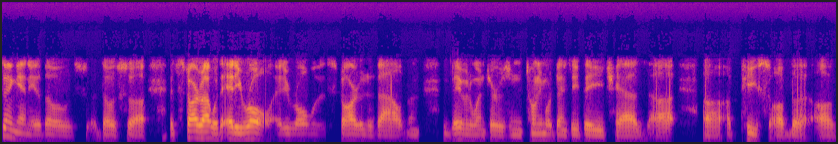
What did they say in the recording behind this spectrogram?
sing any of those. Those uh, it started out with Eddie Roll. Eddie Roll was started it out, and David Winters and Tony Mordente they each had uh, uh, a piece of the of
